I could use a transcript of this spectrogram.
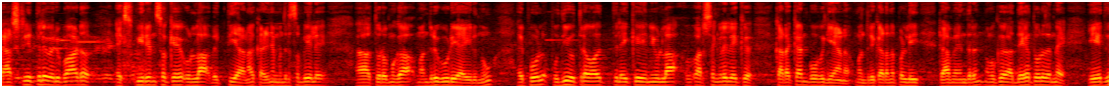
രാഷ്ട്രീയത്തിലെ ഒരുപാട് എക്സ്പീരിയൻസ് ഒക്കെ ഉള്ള വ്യക്തിയാണ്. കഴിഞ്ഞ മന്ത്രിസഭയിലെ തുറമുഖ മന്ത്രി കൂടിയായിരുന്നു. ഇപ്പോൾ പുതിയ ഉത്തരവാദിത്തത്തിലേക്ക് ഇനിയുള്ള വർഷങ്ങളിലേക്ക് കടക്കാൻ പോവുകയാണ് മന്ത്രി കടന്നപ്പള്ളി രാമേന്ദ്രൻ നമുക്ക് അദ്ദേഹത്തോട് തന്നെ ഏത്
